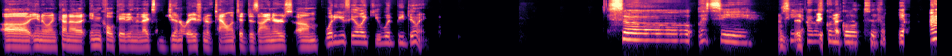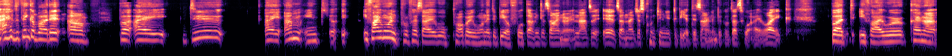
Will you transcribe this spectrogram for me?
uh, you know, and kind of inculcating the next generation of talented designers, um, what do you feel like you would be doing? So let's see. See, I was gonna go to yeah. I had to think about it. Um, but I do. I am in. Uh, if I weren't professor, I would probably wanted to be a full time designer, and as it is, and I just continue to be a designer because that's what I like. But if I were kind of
